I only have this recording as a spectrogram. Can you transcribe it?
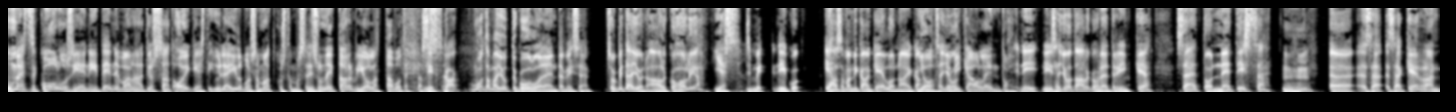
Mun mielestä se kuuluu siihen niitä ennen vanhaa, että jos sä oot oikeasti yleilmassa matkustamassa, niin sun ei tarvi olla tavoitettavissa. Siis ka- muutama juttu kuuluu lentämiseen. Sun pitää juoda alkoholia. yes. Mi- niin kuin, ihan sama mikä on kellonaika. Joo, mutta ja juot, mikä on lento. niin, niin sä juot alkoholia drinkkejä. Sä et ole netissä. Mm-hmm. Ö, sä, sä kerran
